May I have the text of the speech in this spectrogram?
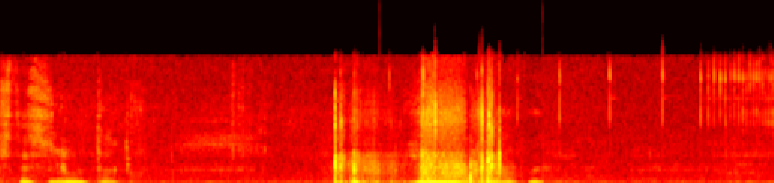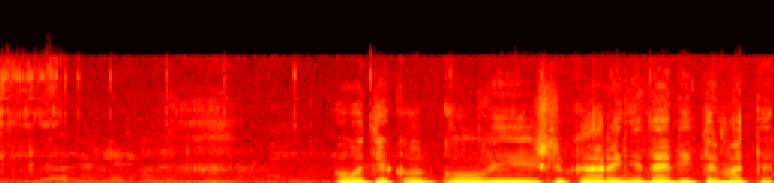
Šta se lud tako? Ja. Ovo ti je ko, šljukarenje, daj dite mater.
